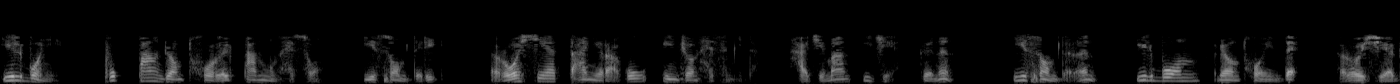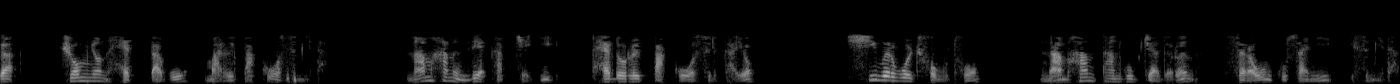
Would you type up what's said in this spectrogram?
일본이 북방변토를 방문해서 이 섬들이 러시아 땅이라고 인정했습니다. 하지만 이제 그는 이 섬들은 일본 련토인데 러시아가 점령했다고 말을 바꾸었습니다. 남한은 왜 갑자기 태도를 바꾸었을까요? 11월 초부터 남한 당국자들은 새로운 구상이 있습니다.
